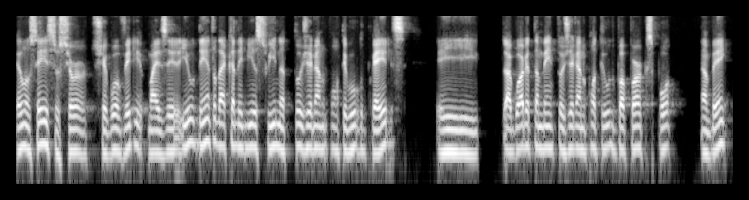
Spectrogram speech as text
eu não sei se o senhor chegou a ver, mas eu, dentro da academia suína, estou gerando conteúdo para eles. E agora também estou gerando conteúdo para Pork Expo também.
